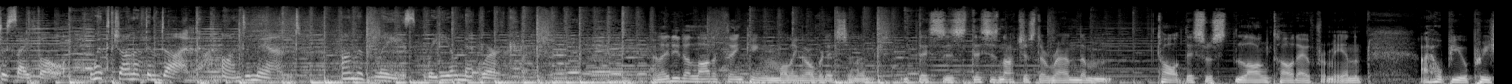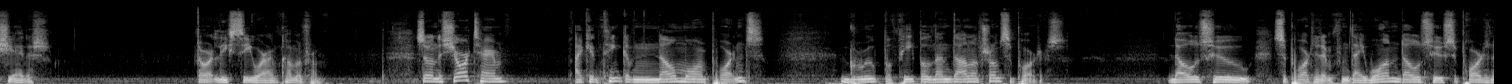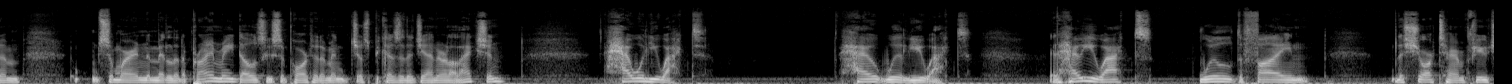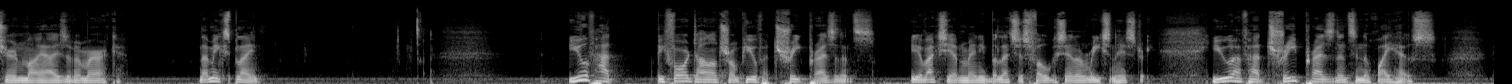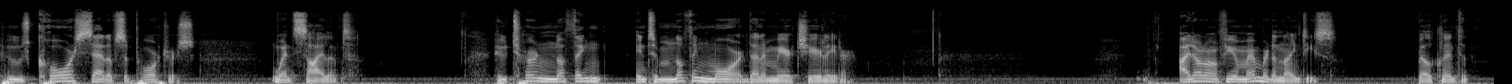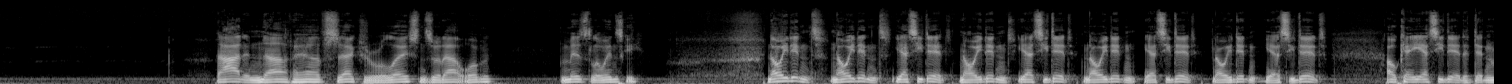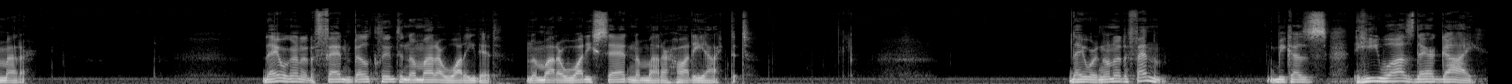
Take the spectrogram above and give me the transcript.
Disciple with Jonathan Dunn on demand on the Blaze Radio Network. And I did a lot of thinking and mulling over this, and this is this is not just a random thought. This was long thought out for me, and I hope you appreciate it, or at least see where I'm coming from. So, in the short term, I can think of no more important group of people than Donald Trump supporters those who supported him from day one, those who supported him somewhere in the middle of the primary, those who supported him in just because of the general election. How will you act? How will you act? And how you act will define the short term future in my eyes of America. Let me explain. You have had, before Donald Trump, you have had three presidents you have actually had many, but let's just focus in on recent history. You have had three presidents in the White House whose core set of supporters went silent, who turned nothing into nothing more than a mere cheerleader. I don't know if you remember the 90s. Bill Clinton. I did not have sexual relations with that woman. Ms. Lewinsky. No, he didn't. No, he didn't. Yes, he did. No, he didn't. Yes, he did. No, he didn't. Yes, he did. No, he didn't. Yes, he did. Okay, yes, he did. It didn't matter. They were going to defend Bill Clinton no matter what he did, no matter what he said, no matter how he acted. They were going to defend him because he was their guy.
